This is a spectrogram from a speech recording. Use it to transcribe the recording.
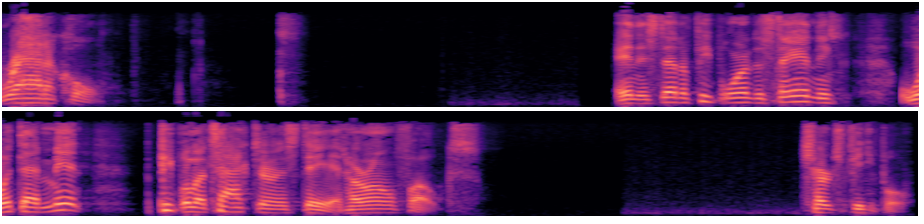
Radical. And instead of people understanding what that meant, people attacked her instead, her own folks, church people.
